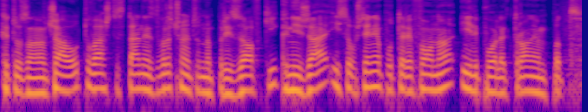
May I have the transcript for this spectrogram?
Като за начало това ще стане с връчването на призовки, книжа и съобщения по телефона или по електронен път.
